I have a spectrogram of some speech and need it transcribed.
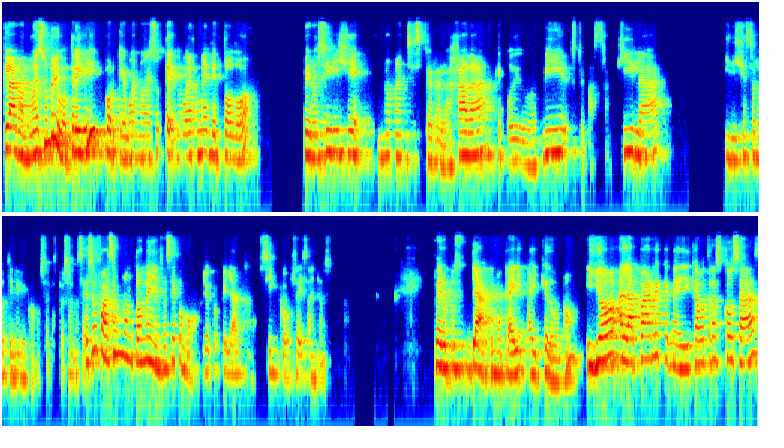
claro, no es un ribotril, porque bueno, eso te duerme de todo, pero sí dije, no manches, estoy relajada, he podido dormir, estoy más tranquila, y dije, esto lo tiene que conocer las personas. Eso fue hace un montón de años, hace como, yo creo que ya como cinco o seis años. Pero pues ya, como que ahí, ahí quedó, ¿no? Y yo, a la par de que me dedicaba a otras cosas,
